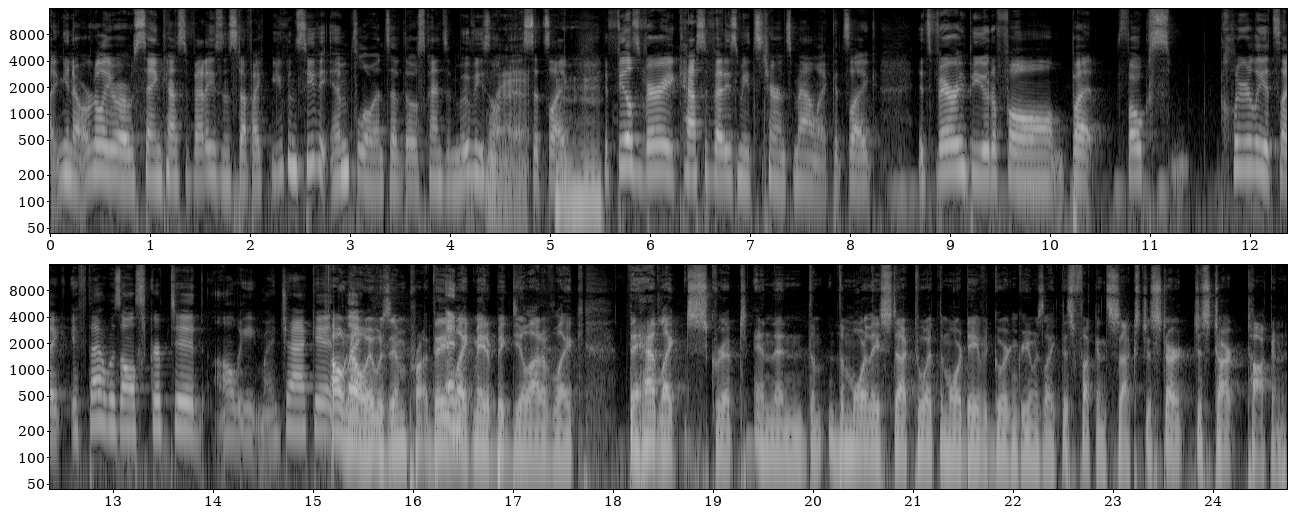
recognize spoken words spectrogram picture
I, you know, earlier I was saying Cassavetes and stuff. I you can see the influence of those kinds of movies on this. It's like Mhm. it feels very Cassavetes meets Terrence Malick. It's like it's very beautiful, but folks. Clearly, it's like if that was all scripted, I'll eat my jacket. Oh no, it was improv. They and- like made a big deal out of like they had like script, and then the the more they stuck to it, the more David Gordon Green was like, "This fucking sucks. Just start, just start talking."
